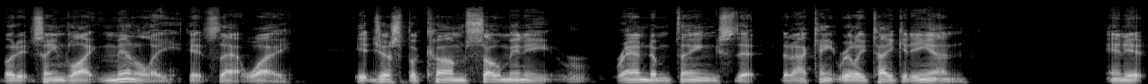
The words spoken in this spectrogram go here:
but it seems like mentally it's that way. It just becomes so many random things that that I can't really take it in, and it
